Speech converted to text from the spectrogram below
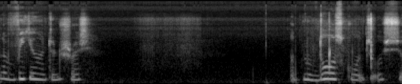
Треба викинути тут щось. Одну доску, це все.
